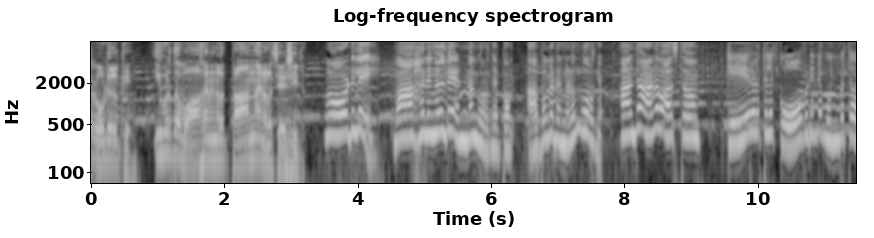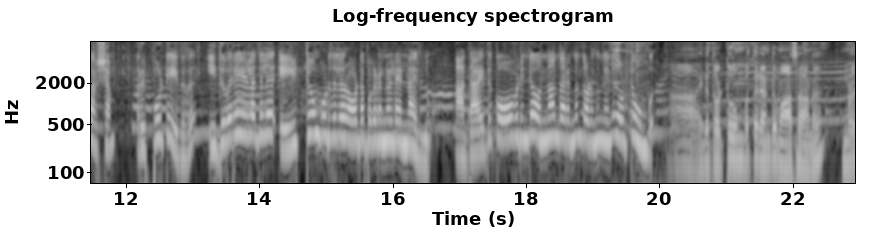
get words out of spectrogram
റോഡുകൾക്ക് ഇവിടുത്തെ വാഹനങ്ങൾ താങ്ങാനുള്ള ശേഷിയില്ല. റോഡിലെ വാഹനങ്ങളുടെ എണ്ണം കുറഞ്ഞപ്പം അപകടങ്ങളും കുറഞ്ഞു. അതാണ് വാസ്തവം. കേരളത്തിലെ കോവിഡിന്റെ മുൻപത്തെ വർഷം റിപ്പോർട്ട് ചെയ്തത് ഇതുവരെയുള്ളതിൽ ഏറ്റവും കൂടുതൽ റോഡ് അപകടങ്ങളുടെ എണ്ണമായിരുന്നു അതായത് കോവിഡിന്റെ ഒന്നാം തരംഗം തുടങ്ങുന്നതിന് തൊട്ട് മുമ്പ്. ആ അതിന്റെ തൊട്ട് മുമ്പത്തെ രണ്ട് മാസമാണ് നമ്മുടെ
